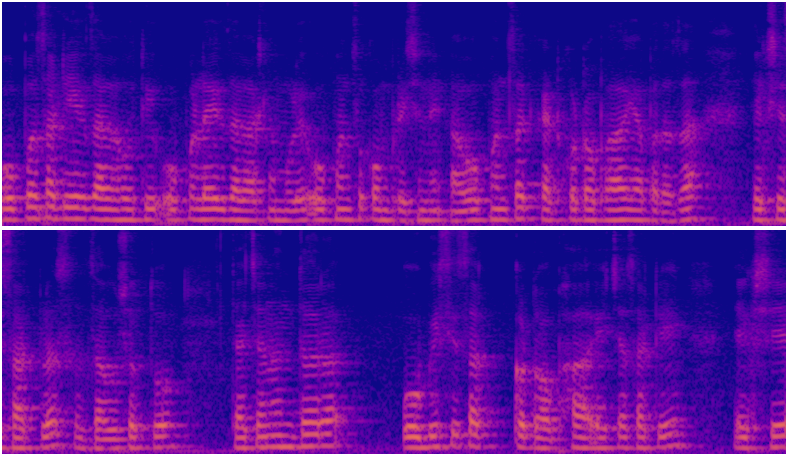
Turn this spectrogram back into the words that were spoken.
ओपनसाठी एक जागा होती. ओपनला एक जागा असल्यामुळे ओपनचं कॉम्पिटिशन आहे. ओपनचा कॅट कट ऑफ हा या पदाचा एकशे साठ प्लस जाऊ शकतो. त्याच्यानंतर ओ बी सीचा कट ऑफ हा याच्यासाठी एकशे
